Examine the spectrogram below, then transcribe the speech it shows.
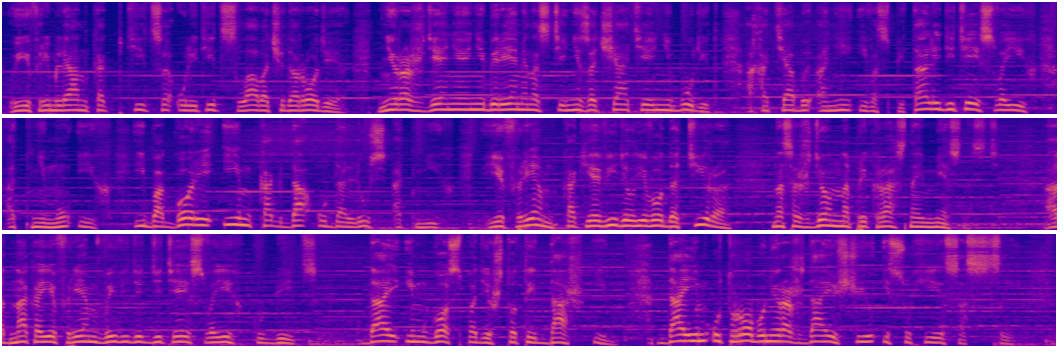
У ефремлян, как птица, улетит слава чадородия. Ни рождения, ни беременности, ни зачатия не будет, а хотя бы они и воспитали детей своих, отниму их, ибо горе им, когда удалюсь от них. Ефрем, как я видел его до Тира, насажден на прекрасной местности. Однако Ефрем выведет детей своих к убийце. Дай им, Господи, что Ты дашь им. Дай им утробу нерождающую и сухие сосцы.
